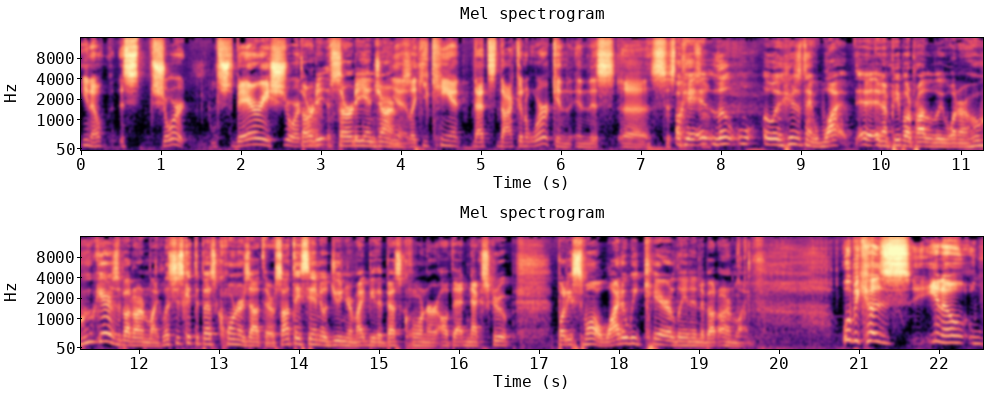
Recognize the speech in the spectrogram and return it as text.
you know, it's short, very short. 30, arms. 30 inch arms. Yeah, like you can't. That's not going to work in in this uh, system. Okay, so. it- well, here's the thing. Why? And people are probably wondering, who, who cares about arm length? Let's just get the best corners out there. Sante Samuel Jr. might be the best corner of that next group, but he's small. Why do we care, Landon, about arm length? Well, because you know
